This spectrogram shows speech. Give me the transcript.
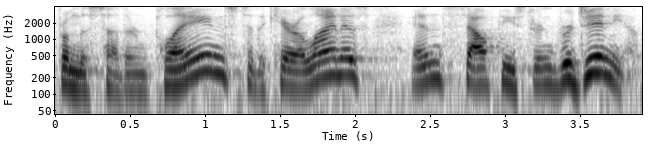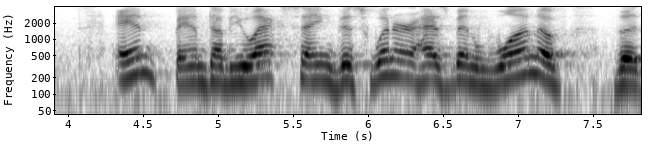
from the southern plains to the Carolinas and southeastern Virginia. And BAMWX saying this winter has been one of the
